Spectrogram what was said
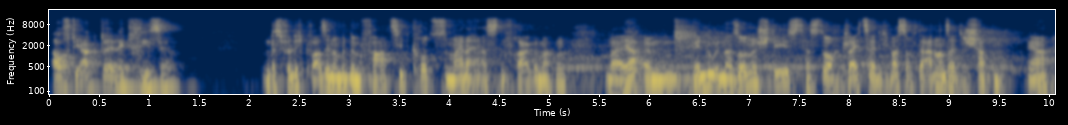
auf die aktuelle Krise? Und das will ich quasi noch mit einem Fazit kurz zu meiner ersten Frage machen, weil ja. ähm, wenn du in der Sonne stehst, hast du auch gleichzeitig was auf der anderen Seite Schatten. Ja,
